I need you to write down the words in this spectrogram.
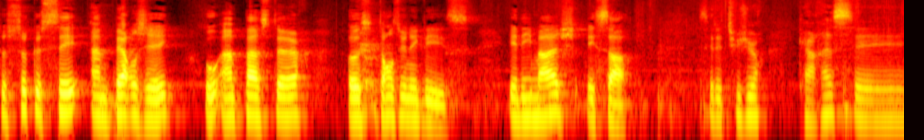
de ce que c'est un berger ou un pasteur dans une église. Et l'image est ça. C'est de toujours caresser.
